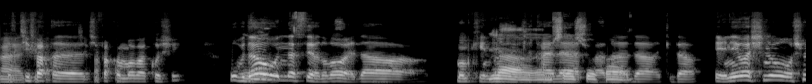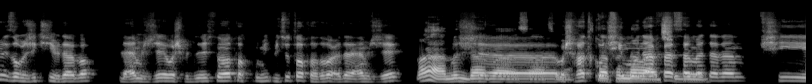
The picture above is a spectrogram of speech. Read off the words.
آه، اتفاق. اتفاق المراكشي. وبداو الناس يهضروا على ممكن بعد آه. هذا كذا. يعني واش شنو شنو les objectifs دابا؟ العام الجاي واش بديتوا بديتوا تهضروا على العام الجاي آه من دابا. واش غتكون شي منافسة. مثلا شي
